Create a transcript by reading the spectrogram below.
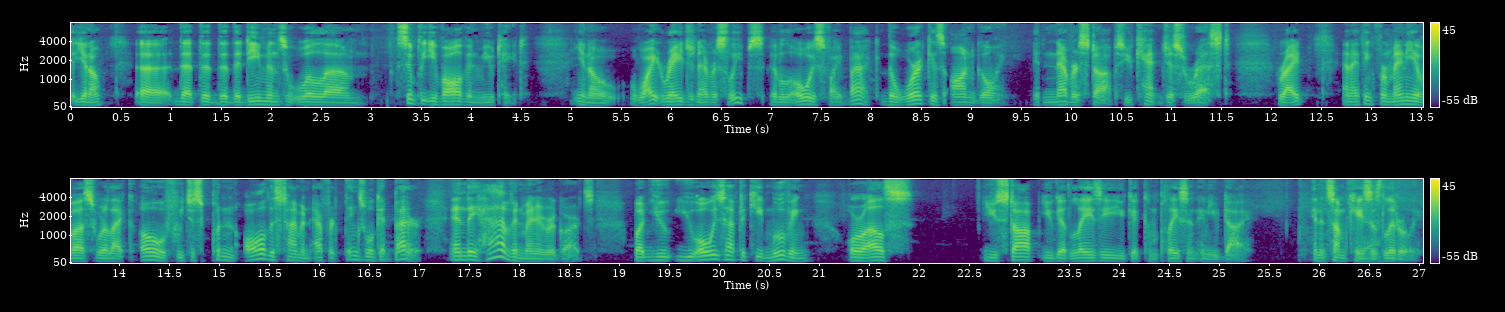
You know, uh, that the, the, the demons will um, simply evolve and mutate. You know, white rage never sleeps, it'll always fight back. The work is ongoing, it never stops. You can't just rest, right? And I think for many of us, we're like, oh, if we just put in all this time and effort, things will get better. And they have in many regards. But you, you always have to keep moving, or else you stop, you get lazy, you get complacent, and you die. And in some cases, literally.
